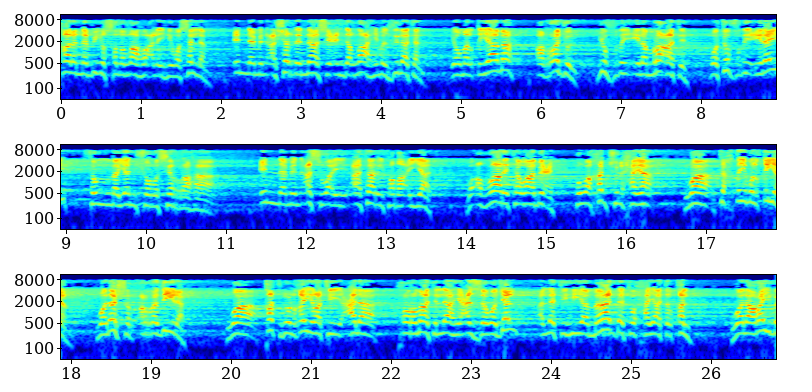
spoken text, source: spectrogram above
قال النبي صلى الله عليه وسلم إن من أشر الناس عند الله منزلة يوم القيامة الرجل يفضي إلى امرأته وتفضي إليه ثم ينشر سرها. إن من أسوأ آثار الفضائيات. وأضرار توابعه هو خدش الحياء وتحطيم القيم ونشر الرذيلة وقتل الغيرة على حرمات الله عز وجل التي هي مادة حياة القلب. ولا ريب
